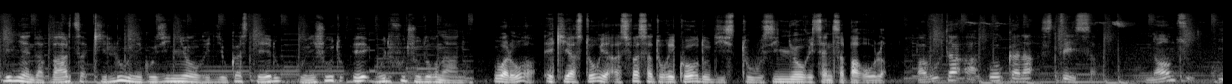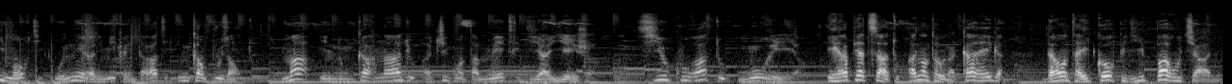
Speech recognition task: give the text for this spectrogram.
Sparta! Legnenda falsa che l'unico signore di un castello conosciuto è Guilfuccio d'Ornano. O allora è che la storia ha sfassato ricordo di sto signore senza parola. Pavuta a Occana stessa. Non su, i morti non erano mica interrati in Camposanto, ma in un carnadio a 50 metri di Aieja. Si è curato moria. Era piazzato annanto a una carrega davanti ai corpi di parrucciani,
